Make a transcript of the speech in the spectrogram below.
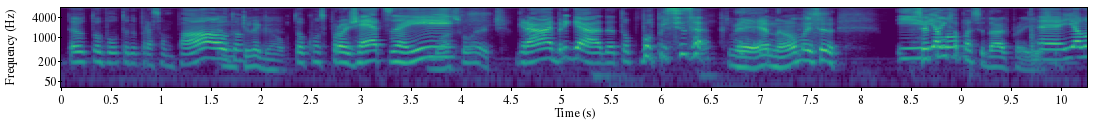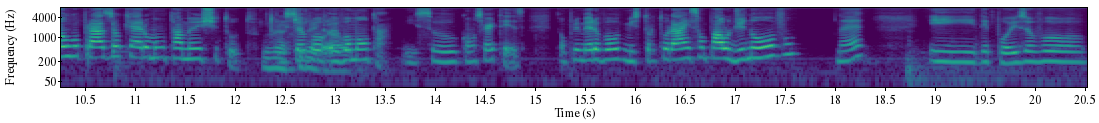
Então, eu tô voltando para São Paulo, Ah, tô, que legal. tô com os projetos aí. Boa sorte. Gra, obrigada, tô, vou precisar. É, não, mas você, E você tem capacidade para isso. É, e a longo prazo eu quero montar meu instituto. Ah, isso eu vou, legal. eu vou montar. Isso com certeza. Então, primeiro eu vou me estruturar em São Paulo de novo, né? E depois eu vou,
